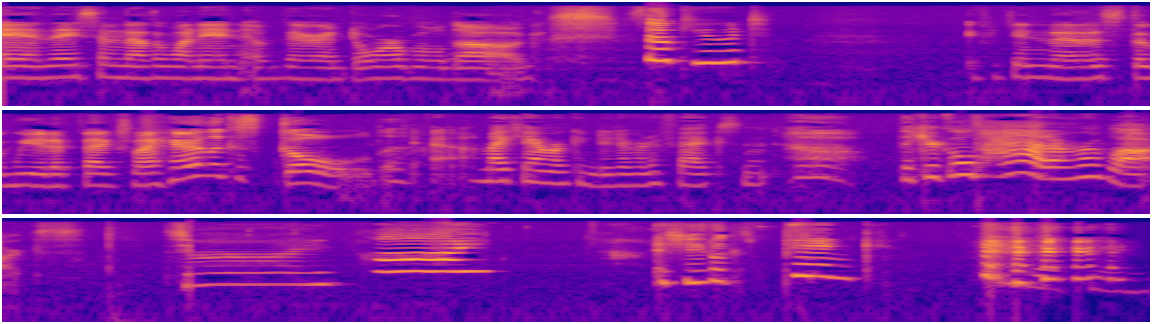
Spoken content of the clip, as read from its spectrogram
And they sent another one in of their adorable dog. So cute. If you didn't notice the weird effects, my hair looks gold. Yeah, my camera can do different effects and like your gold hat on Roblox. See- Hi, hi. She looks pink.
